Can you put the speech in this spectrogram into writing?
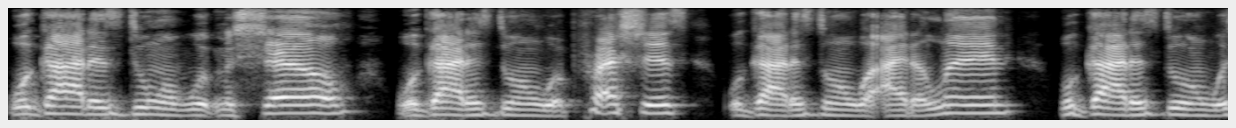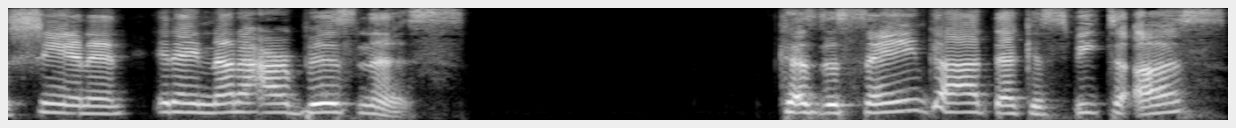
what God is doing with Michelle, what God is doing with Precious, what God is doing with Ida Lynn, what God is doing with Shannon. It ain't none of our business. Because the same God that can speak to us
